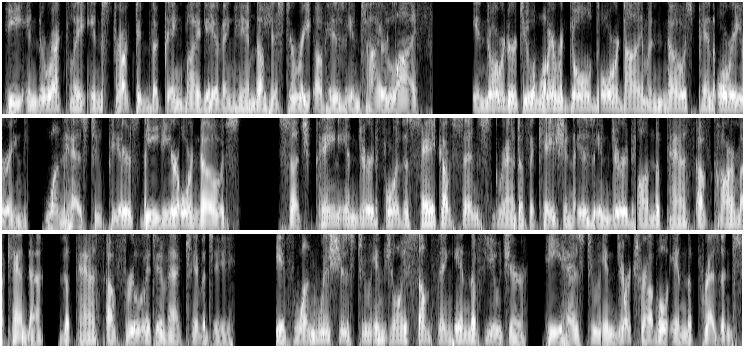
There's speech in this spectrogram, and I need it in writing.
he indirectly instructed the king by giving him the history of his entire life. In order to wear a gold or diamond nose pin or earring, one has to pierce the ear or nose. such pain endured for the sake of sense gratification is endured on the path of karmakanda, the path of fruitive activity. If one wishes to enjoy something in the future, he has to endure trouble in the present.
